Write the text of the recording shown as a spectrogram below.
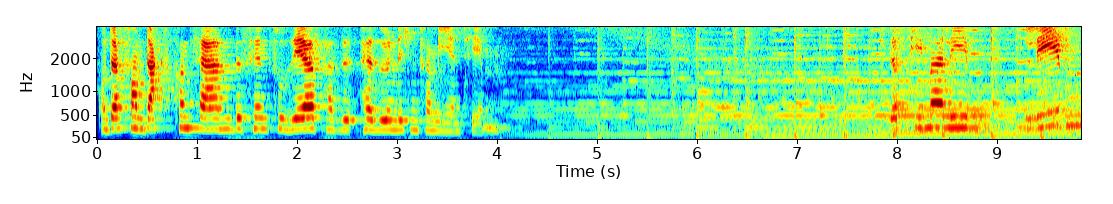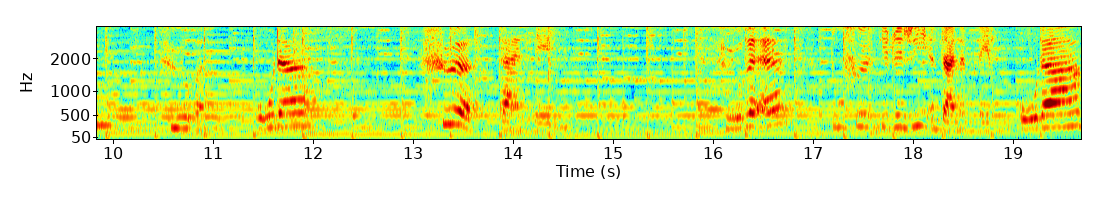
und das vom DAX-Konzern bis hin zu sehr persönlichen Familienthemen. das Thema Leben. Leben führen oder für dein Leben. Führe es, du führst die Regie in deinem Leben oder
